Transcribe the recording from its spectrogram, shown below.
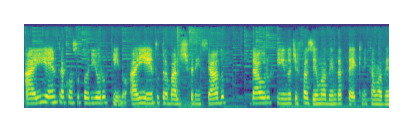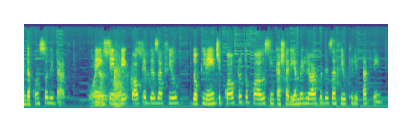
Aí entra a consultoria Orofino, aí entra o trabalho diferenciado da Ouro Fino de fazer uma venda técnica, uma venda consolidada. Olha né? Entender só. qual que é o desafio do cliente, qual protocolo se encaixaria melhor para o desafio que ele está tendo.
